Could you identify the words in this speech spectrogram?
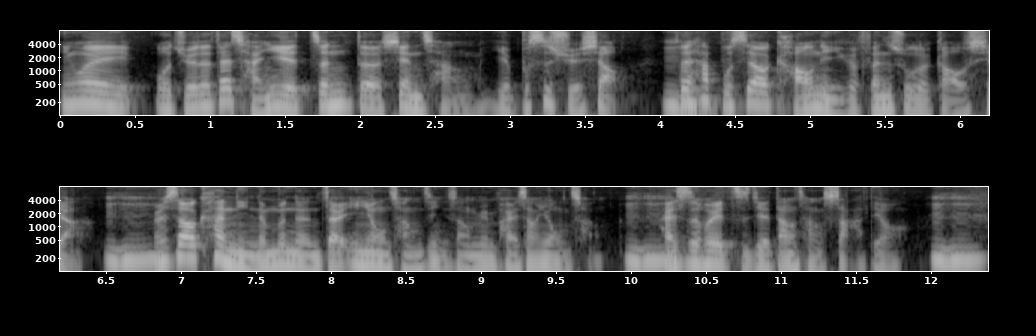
因为我觉得在产业真的现场也不是学校，所以它不是要考你一个分数的高下，而是要看你能不能在应用场景上面派上用场，还是会直接当场傻掉。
